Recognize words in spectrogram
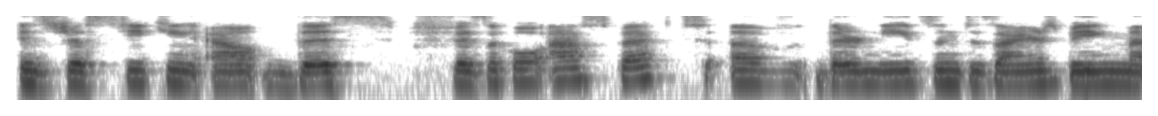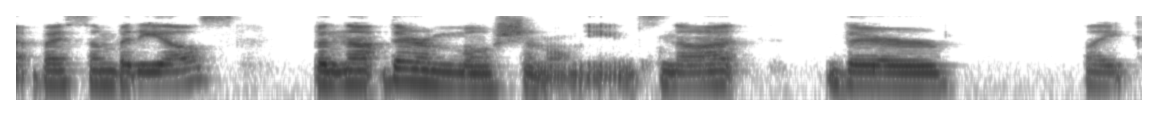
is just seeking out this physical aspect of their needs and desires being met by somebody else, but not their emotional needs, not their like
